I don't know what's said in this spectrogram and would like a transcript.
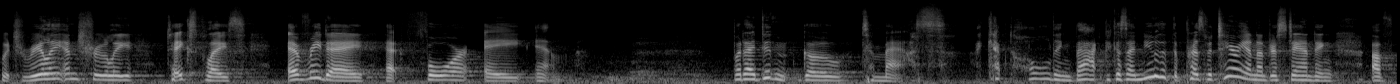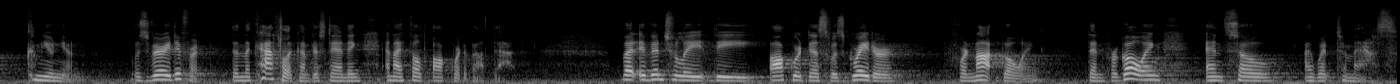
which really and truly takes place every day at 4 a.m. But I didn't go to Mass. I kept holding back because I knew that the Presbyterian understanding of communion was very different than the Catholic understanding, and I felt awkward about that. But eventually, the awkwardness was greater for not going than for going, and so I went to Mass.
